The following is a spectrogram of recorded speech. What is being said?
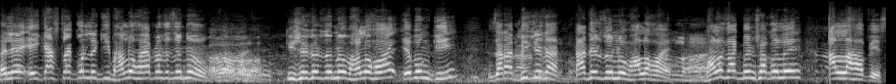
তাহলে এই কাজটা করলে কি ভালো হয় আপনাদের জন্য? কৃষকের জন্য ভালো হয় এবং কি যারা বিক্রেতা তাদের জন্য ভালো হয়। ভালো থাকবেন সকলে। আল্লাহ হাফেজ।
